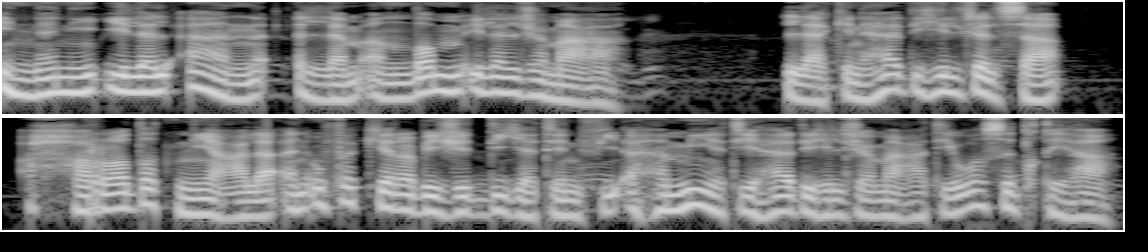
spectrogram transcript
إنني إلى الآن لم أنضم إلى الجماعة لكن هذه الجلسة حرضتني على أن أفكر بجدية في أهمية هذه الجماعة وصدقها.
